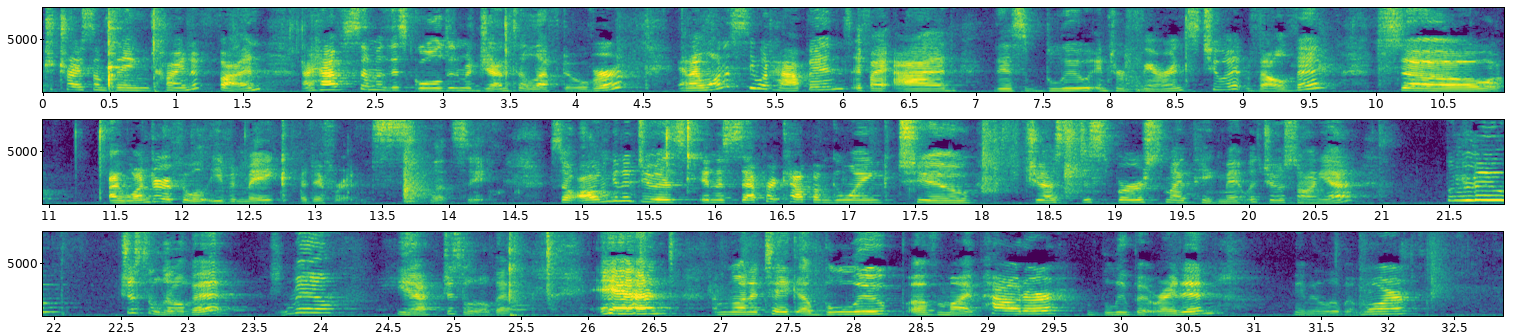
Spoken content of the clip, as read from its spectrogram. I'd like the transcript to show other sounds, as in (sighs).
to try something kind of fun. I have some of this golden magenta left over, and I want to see what happens if I add this blue interference to it, velvet. So I wonder if it will even make a difference. Let's see. So all I'm gonna do is in a separate cup, I'm going to just disperse my pigment with Jo Sonja. Bloop, just a little bit. Well, yeah, just a little bit. And I'm gonna take a bloop of my powder, bloop it right in, maybe a little bit more.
